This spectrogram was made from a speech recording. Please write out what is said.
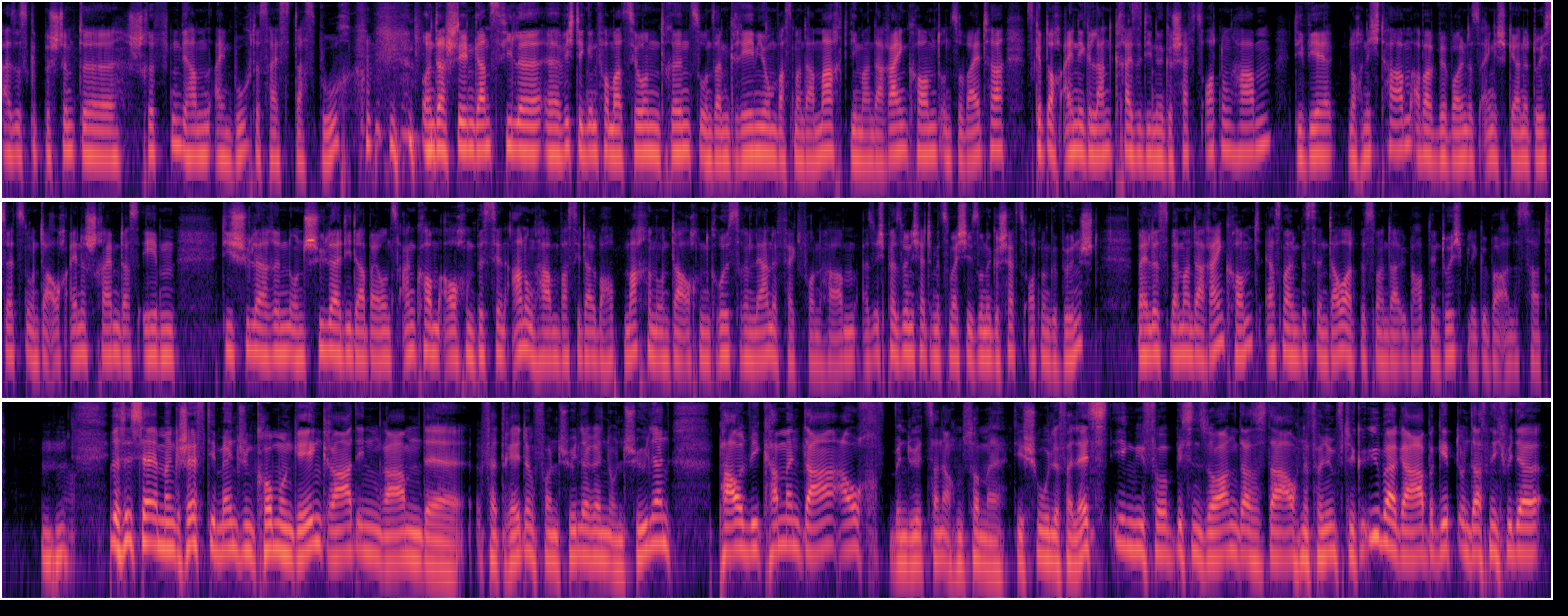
Also es gibt bestimmte Schriften. Wir haben ein Buch, das heißt das Buch. Und da stehen ganz viele äh, wichtige Informationen drin zu unserem Gremium, was man da macht, wie man da reinkommt und so weiter. Es gibt auch einige Landkreise, die eine Geschäftsordnung haben, die wir noch nicht haben, aber wir wollen das eigentlich gerne durchsetzen und da auch eine schreiben, dass eben die Schülerinnen und Schüler, die da bei uns ankommen, auch ein bisschen Ahnung haben, was sie da überhaupt machen und da auch einen größeren Lerneffekt von haben. Also ich persönlich hätte mir zum Beispiel so eine Geschäftsordnung gewünscht, weil es, wenn man da reinkommt, erstmal ein bisschen dauert, bis man da überhaupt den Durchblick über alles hat. Mhm. Ja. Das ist ja immer ein Geschäft, die Menschen kommen und gehen, gerade im Rahmen der Vertretung von Schülerinnen und Schülern. Paul, wie kann man da auch, wenn du jetzt dann auch im Sommer die Schule verlässt, irgendwie für ein bisschen sorgen, dass es da auch eine vernünftige Übergabe gibt und das nicht wieder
